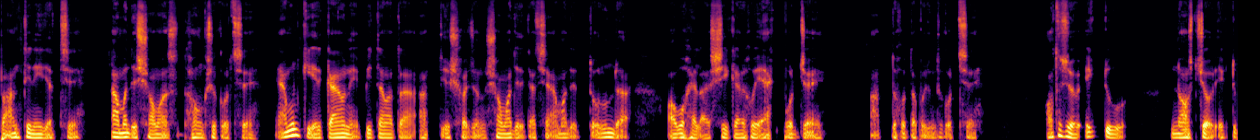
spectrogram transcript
প্রান্তে নিয়ে যাচ্ছে। আমাদের সমাজ ধ্বংস করছে। এমনকি এর কারণে পিতামাতা, আত্মীয় স্বজন, সমাজের কাছে আমাদের তরুণরা অবহেলার শিকার হয়ে এক পর্যায়ে আত্মহত্যা পর্যন্ত করছে। অথচ একটু নশ্বর একটু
